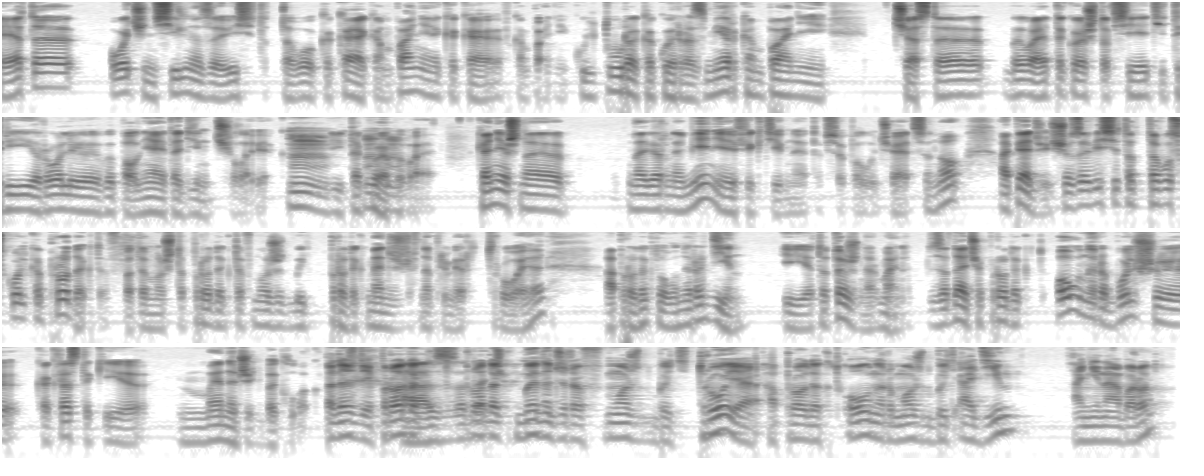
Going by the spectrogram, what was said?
Это очень сильно зависит от того, какая компания, какая в компании культура, какой размер компании. Часто бывает такое, что все эти три роли выполняет один человек. Mm. И такое Мгм. бывает. Конечно, наверное, менее эффективно это все получается, но, опять же, еще зависит от того, сколько продуктов, потому что продуктов может быть, продукт-менеджеров, например, трое, а продукт-оунер один. И это тоже нормально. Задача продукт-оунера больше как раз-таки менеджить бэклог. Подожди, А продукт, продукт менеджеров может быть трое, а продукт оунер может быть один, а не наоборот?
